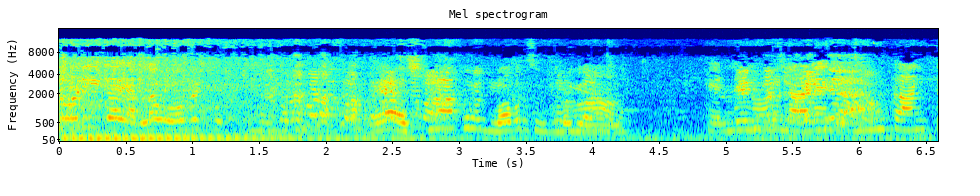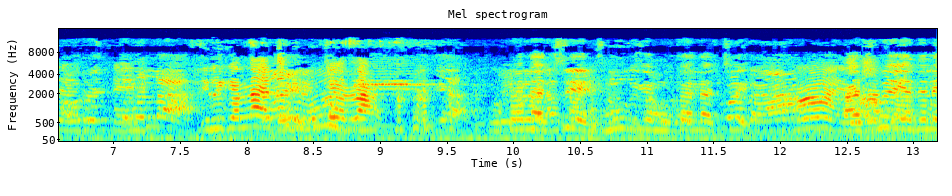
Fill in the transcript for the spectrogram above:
ನೋಡಿ ಈಗ ಎಲ್ಲ ಹೋಗ್ಬೇಕು ಅಷ್ಟು ಗ್ಲೋಬಲ್ ಸುದ್ದಿ ಕಾಣ್ತಾ ಇರುತ್ತೆ. ಇಲ್ಲಿಗೆಲ್ಲ ಹಚ್ಚಿ ಮುಖ ಎಲ್ಲ ಮುಖ ಎಲ್ಲ ಹಚ್ಚಿ ಮೂಗಿಗೆ ಮುಖ ಎಲ್ಲ ಹಚ್ಚಿ ಅರ್ಶನ ಅದೆಲ್ಲ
